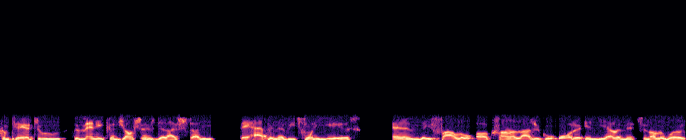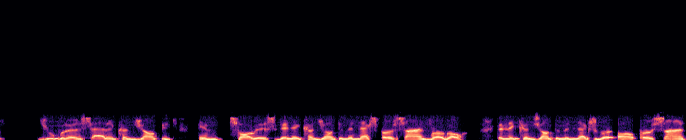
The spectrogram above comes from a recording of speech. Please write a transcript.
compared to the many conjunctions that I've studied. They happen every 20 years and they follow a chronological order in the elements. In other words, Jupiter and Saturn conjunct in, in Taurus, then they conjunct in the next Earth sign, Virgo. Then they conjunct in the next uh, Earth sign,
